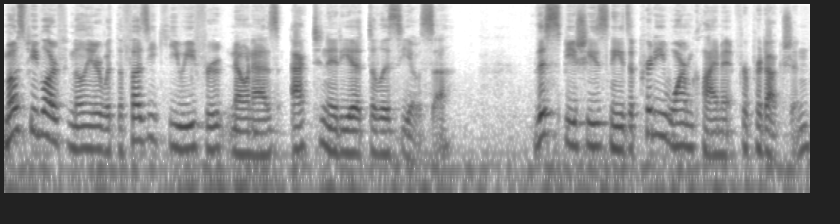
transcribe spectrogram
Most people are familiar with the fuzzy kiwi fruit known as Actinidia deliciosa. This species needs a pretty warm climate for production,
